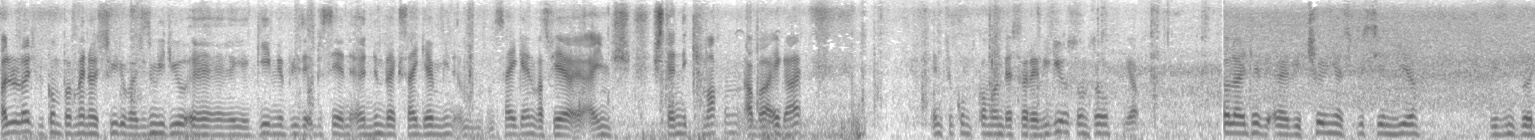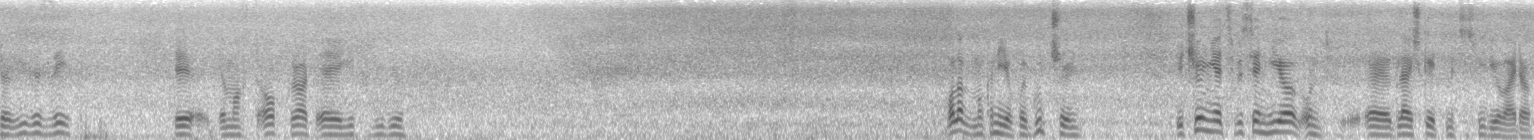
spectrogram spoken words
Hallo Leute, willkommen bei meinem neues Video. Bei diesem Video äh, gehen wir ein bisschen äh, Nürnberg Seigen, Seigen, was wir eigentlich ständig machen, aber egal. In Zukunft kommen bessere Videos und so, ja. So Leute, äh, wir chillen jetzt ein bisschen hier. Wir sind bei der Wiedersee. Der, der macht auch gerade äh, YouTube-Video. Voila, man kann hier voll gut chillen. Wir chillen jetzt ein bisschen hier und äh, gleich geht mit das Video weiter.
